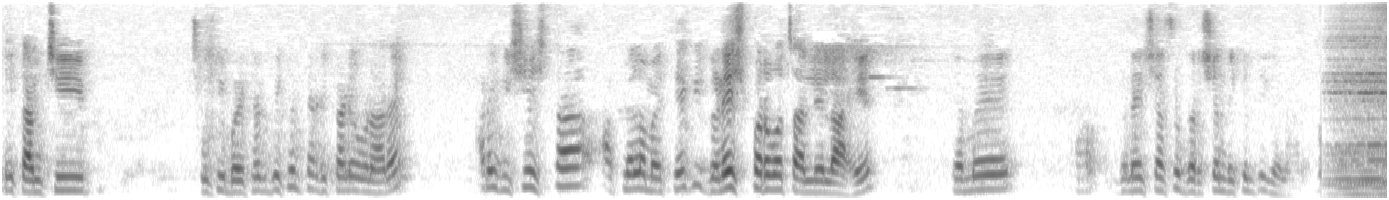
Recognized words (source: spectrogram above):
एक आमची छोटी बैठक देखील त्या ठिकाणी होणार आहे. आणि विशेषतः आपल्याला माहिती आहे की गणेश पर्व चाललेलं आहे. त्यामुळे गणेशाचं दर्शन देखील ते घेणार आहे.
